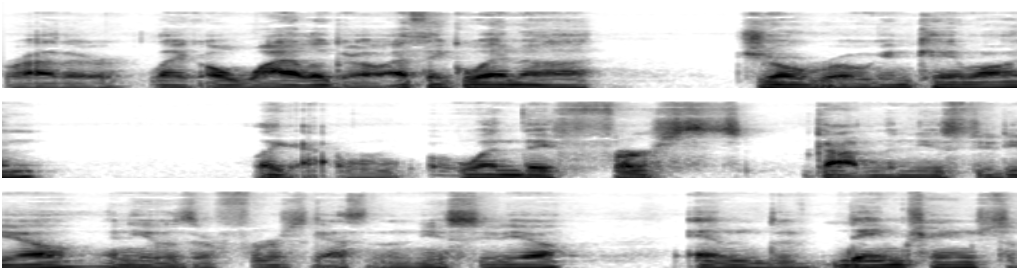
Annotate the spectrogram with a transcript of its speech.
rather like a while ago. I think when uh, Joe Rogan came on, like when they first got in the new studio and he was their first guest in the new studio and the name changed to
